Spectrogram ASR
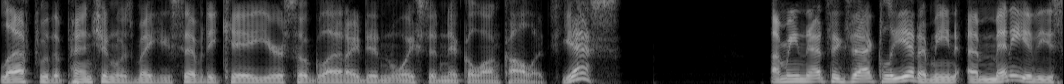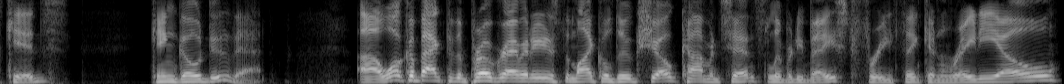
Left with a pension, was making 70K a year. So glad I didn't waste a nickel on college. Yes. I mean, that's exactly it. I mean, many of these kids can go do that. Uh, welcome back to the program. It is the Michael Duke Show, common sense, liberty based, free thinking radio.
